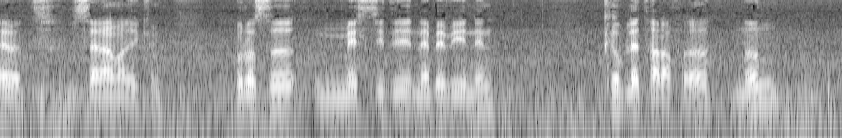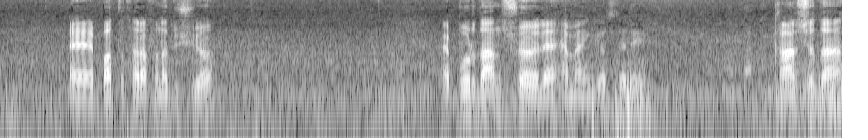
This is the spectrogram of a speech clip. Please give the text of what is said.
Evet, selamünaleyküm. Burası Mescid-i Nebevi'nin kıble tarafının e, batı tarafına düşüyor. E, buradan şöyle hemen göstereyim. Karşıda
